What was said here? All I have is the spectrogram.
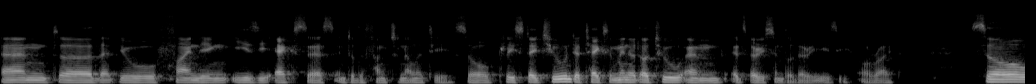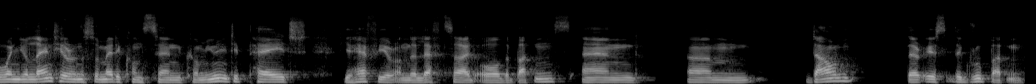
and uh, that you're finding easy access into the functionality. So please stay tuned. It takes a minute or two and it's very simple, very easy. All right. So when you land here on the Somatic Consent community page, you have here on the left side all the buttons and um, down there is the group button.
